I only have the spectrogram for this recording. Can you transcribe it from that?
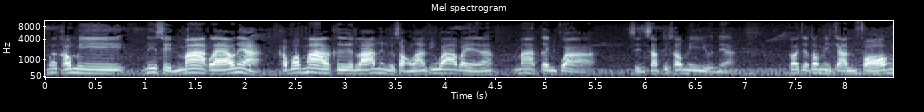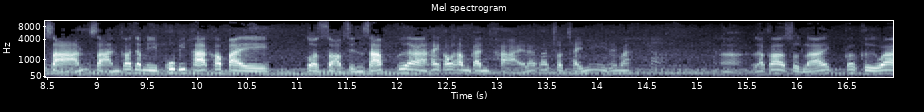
เมื่อเขามีหนี้สินมากแล้วเนี่ยคำว่ามากก็คือล้านหนึ่งหรือสองล้านที่ว่าไปนะมากเกินกว่าสินทรัพย์ที่เขามีอยู่เนี่ยก็จะต้องมีการฟ้องศาลศาลก็จะมีผู้พิทักษ์เข้าไปตรวจสอบสินทรัพย์ เพื่อให้เขาทำการขายแล้วก็ชดใช้หนี้ใช่ไหมค่ะอ่าแล้วก็สุดท้ายก็คือว่า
